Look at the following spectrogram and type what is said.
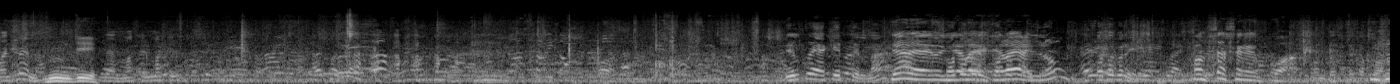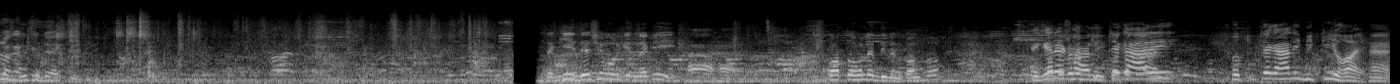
মাখবেন? হুম জি। মাখেন মাখেন। তেল তো একের তেল না? কত করে? কত করে? আসলো কত করে? পঞ্চাশ টাকা পোয়া। দুশো টাকা দুশো কেজি। টাকা কেজি। কি দেশি মুরগির নাকি? হ্যাঁ হ্যাঁ। কত হলে দিবেন কত এখানে? সত্তর টাকা হালি? সত্তর টাকা হালি বিক্রি হয়। হ্যাঁ।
